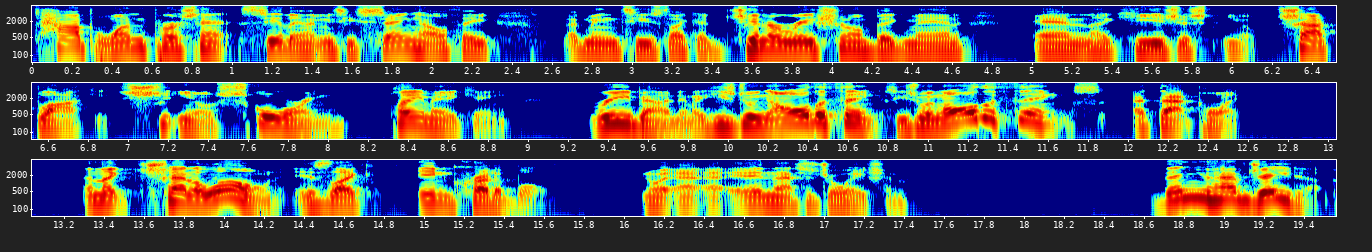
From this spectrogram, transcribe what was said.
top one percent ceiling, that means he's staying healthy. That means he's like a generational big man, and like he is just you know shot blocking, sh- you know scoring, playmaking, rebounding. Like he's doing all the things. He's doing all the things at that point. And like Chet alone is like incredible, you know, in that situation. Then you have J Dub.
